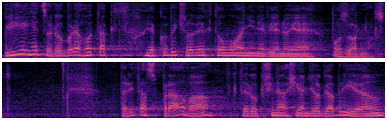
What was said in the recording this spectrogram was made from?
když je něco dobrého, tak jakoby člověk tomu ani nevěnuje pozornost. Tady ta zpráva, kterou přináší anděl Gabriel,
